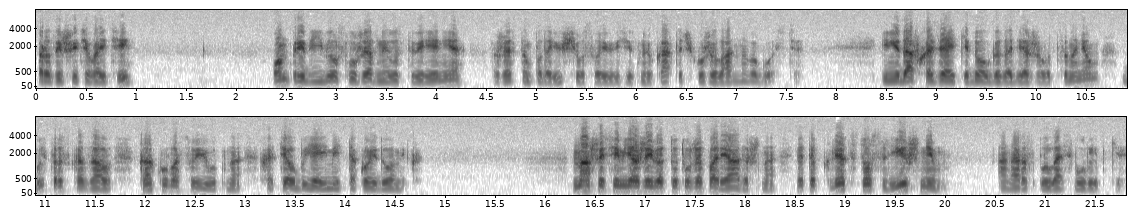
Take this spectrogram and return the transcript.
«Разрешите войти?» Он предъявил служебное удостоверение, жестом подающего свою визитную карточку желанного гостя. И, не дав хозяйке долго задерживаться на нем, быстро сказал, «Как у вас уютно, хотел бы я иметь такой домик». «Наша семья живет тут уже порядочно, это к лет сто с лишним», — она расплылась в улыбке.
